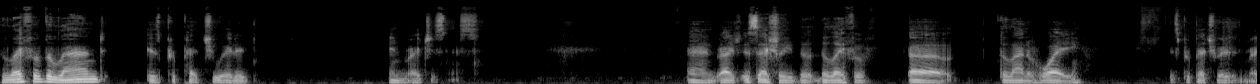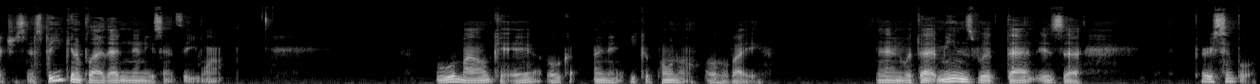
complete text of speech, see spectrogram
the life of the land is perpetuated in righteousness. And it's actually the, the life of uh, the land of Hawaii is perpetuated in righteousness. But you can apply that in any sense that you want. Uamau ke'e o aine ikapono o Hawaii. And what that means with that is uh, very simple.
